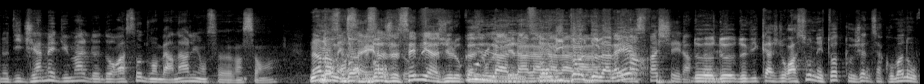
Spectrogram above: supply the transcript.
Ne dites jamais du mal de Dorasso devant Bernard Lyons, euh, Vincent. hein. Non, non, mais ça- ça, je sais bien, j'ai eu l'occasion de l'idole de la là. de, de, de Vicage Dorasso n'est autre que Jeanne Sacomano.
